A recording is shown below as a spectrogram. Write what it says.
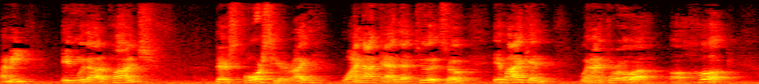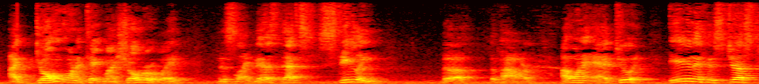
I mean, even without a punch, there's force here, right? Why not add that to it? So if I can, when I throw a, a hook, I don't want to take my shoulder away just like this. That's stealing the, the power. I want to add to it. Even if it's just,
